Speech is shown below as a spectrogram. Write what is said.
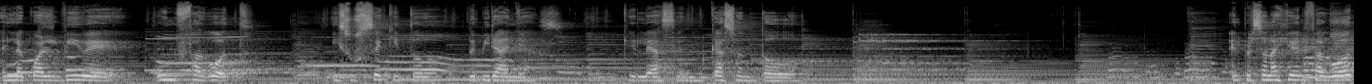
en la cual vive un fagot y su séquito de pirañas que le hacen caso en todo. El personaje del fagot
